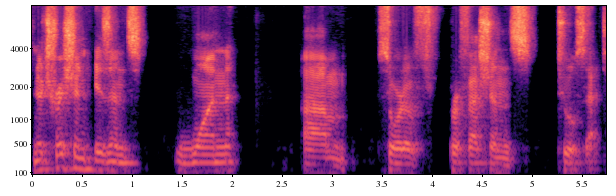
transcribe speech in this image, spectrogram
nutrition isn't one um, sort of profession's tool set.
